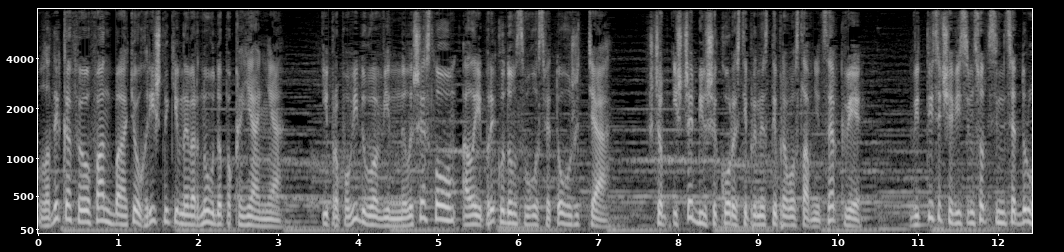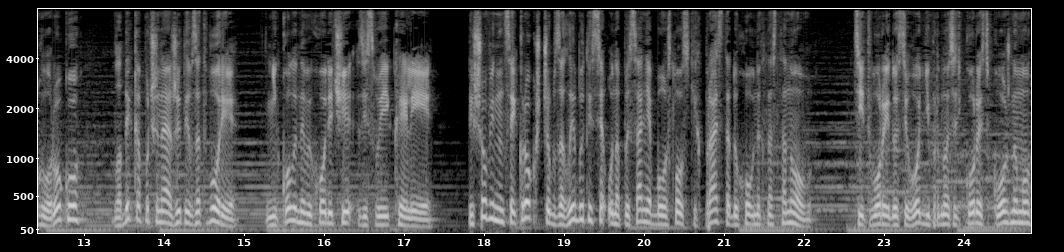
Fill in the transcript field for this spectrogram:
владика Феофан багатьох грішників не вернув до покаяння. І проповідував він не лише словом, але й прикладом свого святого життя. Щоб іще більше користі принести православній церкві, від 1872 року владика починає жити в затворі, ніколи не виходячи зі своєї келії. Пішов він на цей крок, щоб заглибитися у написання богословських праць та духовних настанов. Ці твори й до сьогодні приносять користь кожному,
